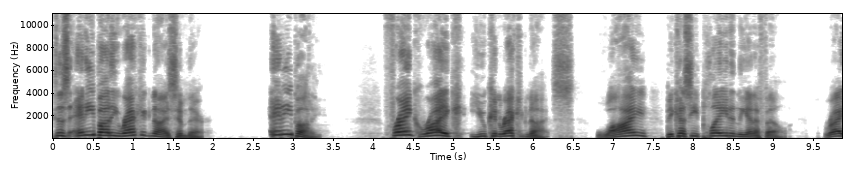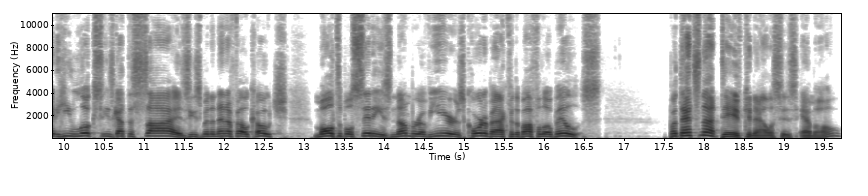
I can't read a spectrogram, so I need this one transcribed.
Does anybody recognize him there? Anybody? Frank Reich, you can recognize. Why? Because he played in the NFL, right? He looks, he's got the size. He's been an NFL coach, multiple cities, number of years, quarterback for the Buffalo Bills. But that's not Dave Canales' MO.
